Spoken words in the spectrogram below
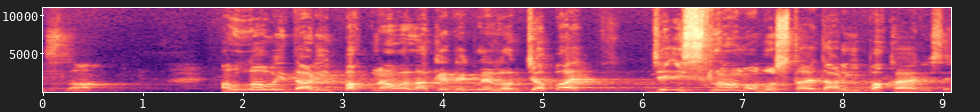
ইসলাম। আল্লাহ ওই দাড়ি পাকনাওয়ালাকে দেখলে লজ্জা পায় যে ইসলাম অবস্থায় দাড়ি পাকায় দিছে।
